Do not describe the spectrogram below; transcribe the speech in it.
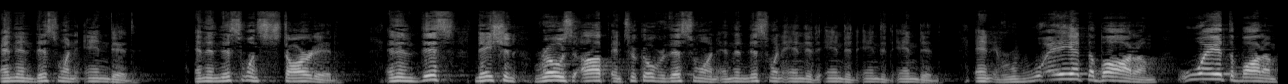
And then this one ended. And then this one started. And then this nation rose up and took over this one. And then this one ended, ended, ended, ended. And way at the bottom, way at the bottom,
